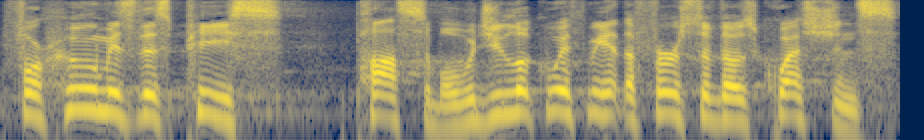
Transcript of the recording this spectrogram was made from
for whom is this peace possible? Would you look with me at the first of those questions?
